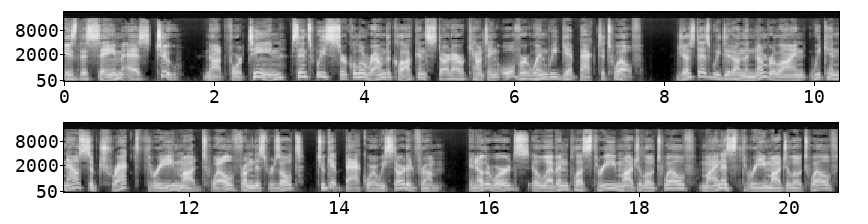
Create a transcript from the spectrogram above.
is the same as 2, not 14, since we circle around the clock and start our counting over when we get back to 12. Just as we did on the number line, we can now subtract 3 mod 12 from this result to get back where we started from. In other words, 11 plus 3 modulo 12 minus 3 modulo 12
